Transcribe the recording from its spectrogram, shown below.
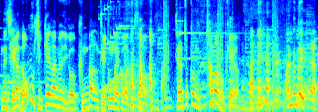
근데 제가 너무 깊게 가면 이거 금방 들통날 것 같아서 제가 조금 참아볼게요. 아니 근데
